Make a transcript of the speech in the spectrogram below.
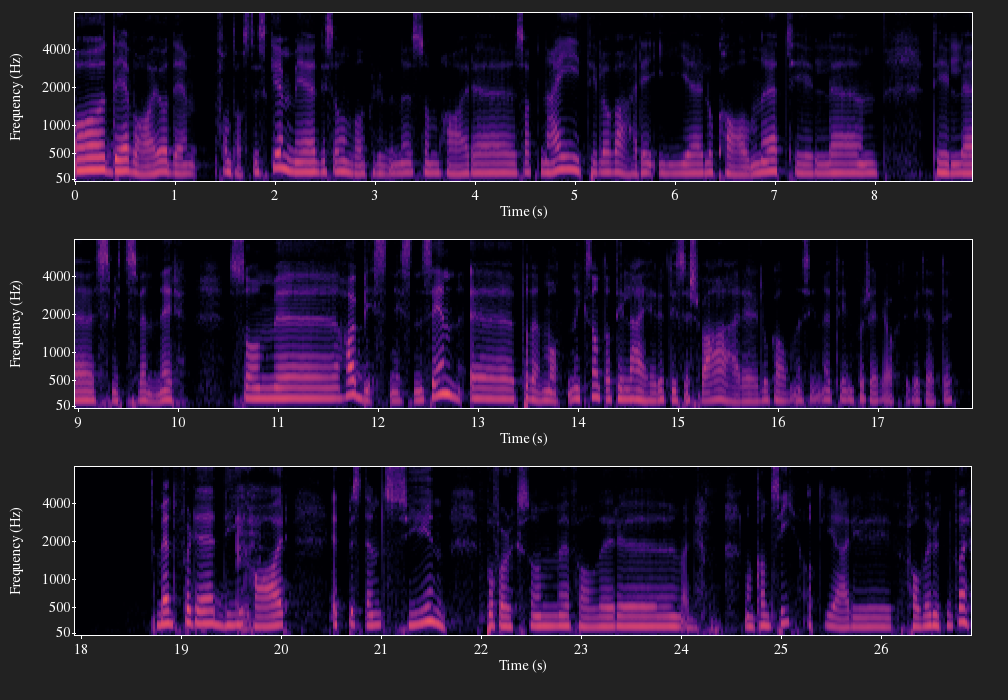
Og det var jo det fantastiske med disse håndballklubbene som har eh, sagt nei til å være i eh, lokalene til, eh, til eh, Smiths venner. Som har businessen sin på den måten. ikke sant? At de leier ut disse svære lokalene sine til forskjellige aktiviteter. Men fordi de har et bestemt syn på folk som eh, faller eh, Eller man kan si at de er faller utenfor.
